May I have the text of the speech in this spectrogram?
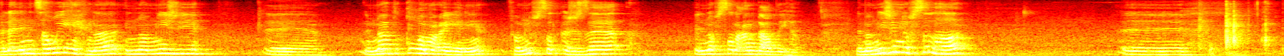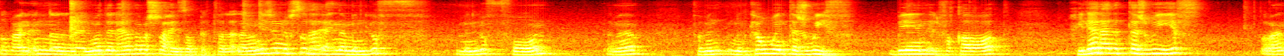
هلأ اللي بنسويه إحنا إنه بنيجي آه، بنعطي قوة معينة فبنفصل أجزاء المفصل عن بعضها لما بنيجي بنفصلها آه، طبعا عندنا الموديل هذا مش راح يزبط. هلأ لما نيجي نفصلها إحنا بنلف بنلف هون تمام؟ فبنكون تجويف بين الفقرات. خلال هذا التجويف طبعا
